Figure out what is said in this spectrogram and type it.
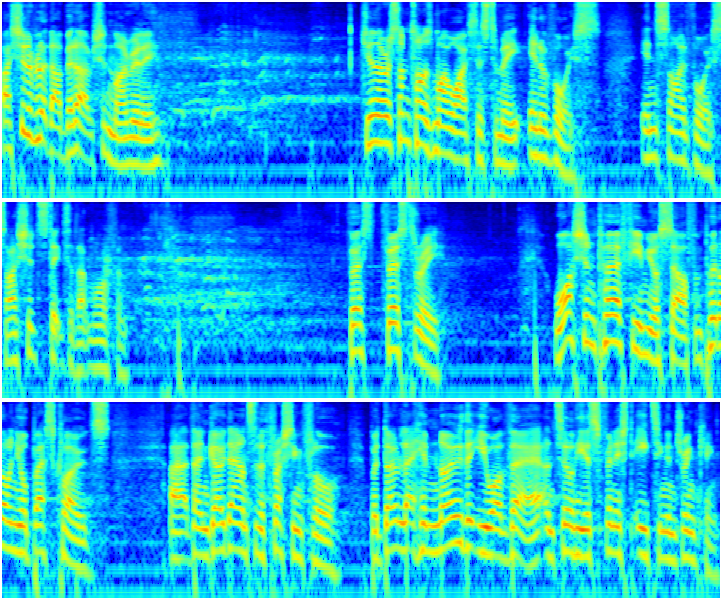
I should have looked that bit up, shouldn't I, really? Do you know, there are sometimes my wife says to me, in a voice, inside voice. I should stick to that more often. Verse, verse 3 Wash and perfume yourself and put on your best clothes. Uh, then go down to the threshing floor. But don't let him know that you are there until he has finished eating and drinking.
